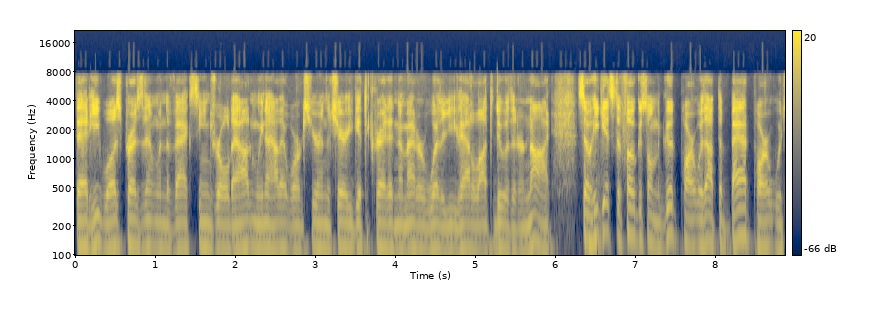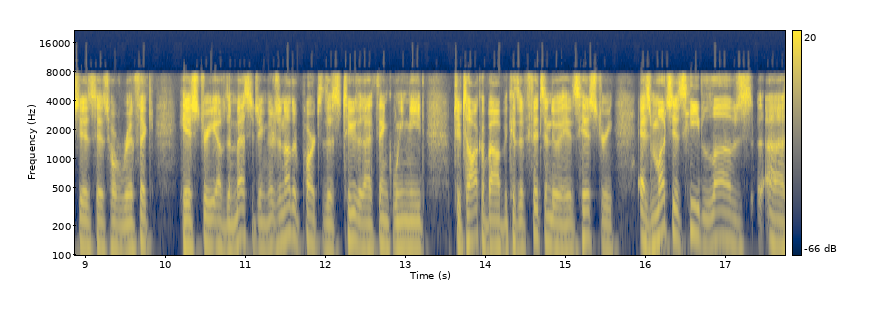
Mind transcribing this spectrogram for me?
that he was president when the vaccines rolled out, and we know how that works. You're in the chair, you get the credit, no matter whether you had a lot to do with it or not. So he gets to focus on the good part without the bad part, which is his horrific history of the messaging. There's another part to this too that I think we need to talk about because it fits into his history as much as he loves uh,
